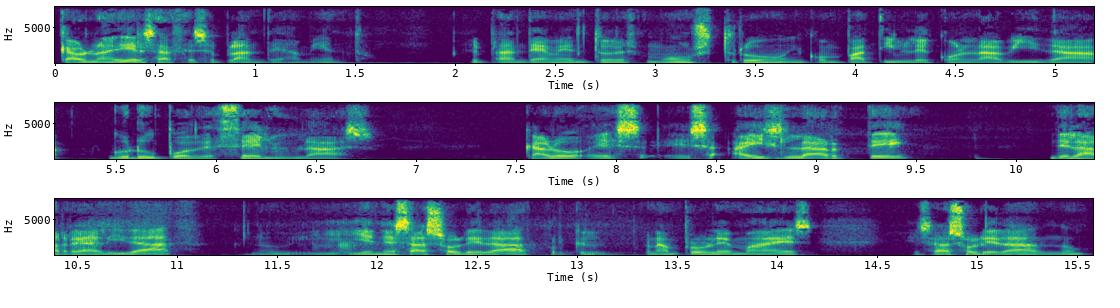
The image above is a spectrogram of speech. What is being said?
Claro, nadie les hace ese planteamiento. El planteamiento es monstruo, incompatible con la vida, grupo de células. Claro, es, es aislarte de la realidad y, en esa soledad, porque el gran problema es esa soledad, ¿no?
